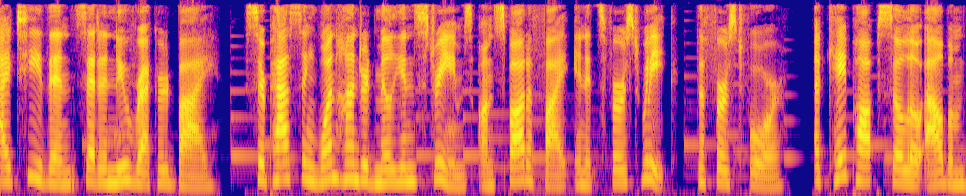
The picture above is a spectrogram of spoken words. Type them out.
IT then set a new record by surpassing 100 million streams on Spotify in its first week, the first four. A K-pop solo album.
